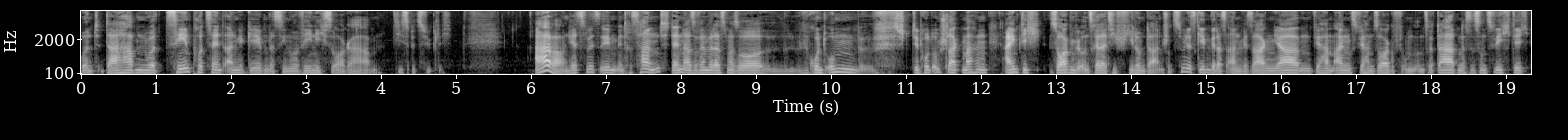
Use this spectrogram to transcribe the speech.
Und da haben nur 10% angegeben, dass sie nur wenig Sorge haben diesbezüglich. Aber, und jetzt wird es eben interessant, denn also wenn wir das mal so rundum, den Rundumschlag machen, eigentlich sorgen wir uns relativ viel um Datenschutz. Zumindest geben wir das an. Wir sagen, ja, wir haben Angst, wir haben Sorge um unsere Daten, das ist uns wichtig.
